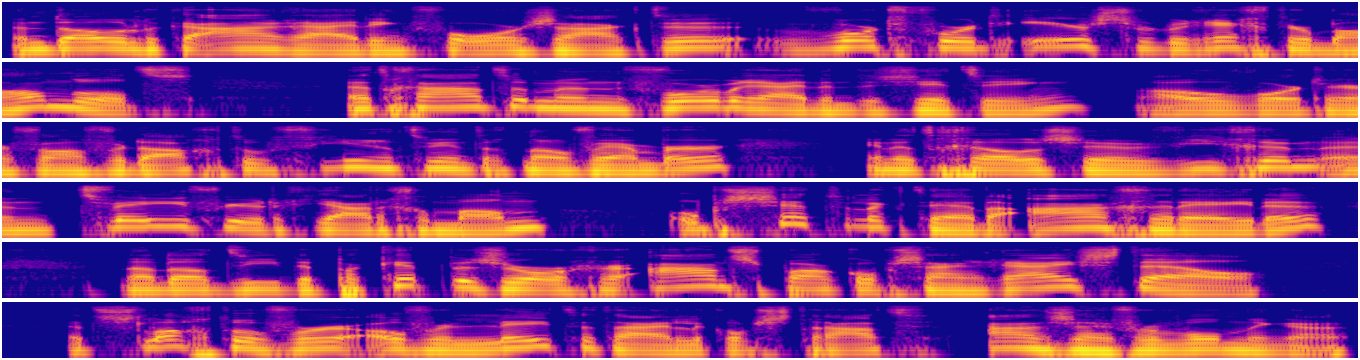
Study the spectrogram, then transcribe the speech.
een dodelijke aanrijding veroorzaakte, wordt voor het eerst door de rechter behandeld. Het gaat om een voorbereidende zitting. O wordt ervan verdacht op 24 november in het Gelderse Wiegen een 42-jarige man opzettelijk te hebben aangereden nadat hij de pakketbezorger aansprak op zijn rijstijl. Het slachtoffer overleed uiteindelijk op straat aan zijn verwondingen.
